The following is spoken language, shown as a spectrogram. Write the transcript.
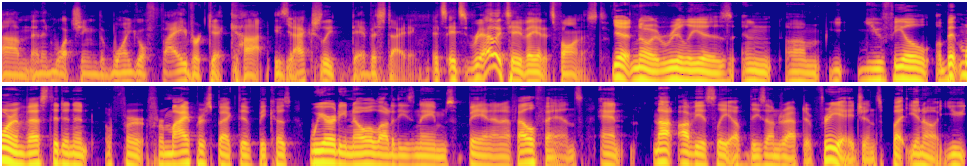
um, and then watching the one your favorite get cut is Yep. actually devastating. It's it's reality TV at its finest. Yeah, no, it really is, and um, y- you feel a bit more invested in it for from my perspective because we already know a lot of these names being NFL fans, and not obviously of these undrafted free agents, but you know, you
